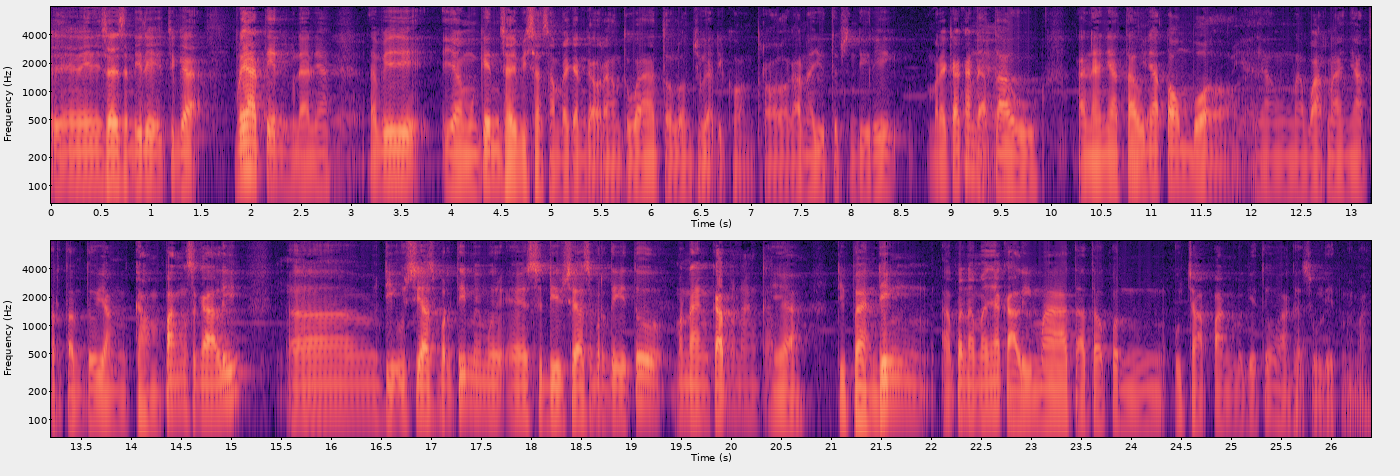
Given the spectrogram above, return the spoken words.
ini saya sendiri juga prihatin sebenarnya. Yeah. Tapi ya mungkin saya bisa sampaikan ke orang tua, tolong juga dikontrol karena YouTube sendiri mereka kan tidak tahu kan hanya tahunya tombol yang warnanya tertentu yang gampang sekali uh, di usia seperti eh, di usia seperti itu menangkap, menangkap. ya dibanding apa namanya kalimat ataupun ucapan begitu agak sulit memang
